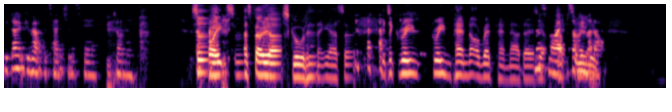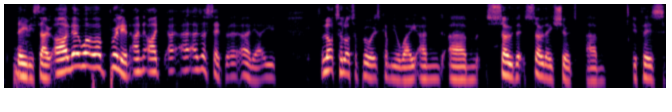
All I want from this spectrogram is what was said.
We don't give out detentions here, Johnny. Sorry, that's very old school, isn't it? Yeah, so it's a green green pen, not a red pen nowadays. That's yeah, right, absolutely. something like that. Indeed, so. Oh, no, well, well, brilliant! And I, I, as I said uh, earlier, you, lots and lots of ploys coming your way, and um, so that so they should. Um, if there's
